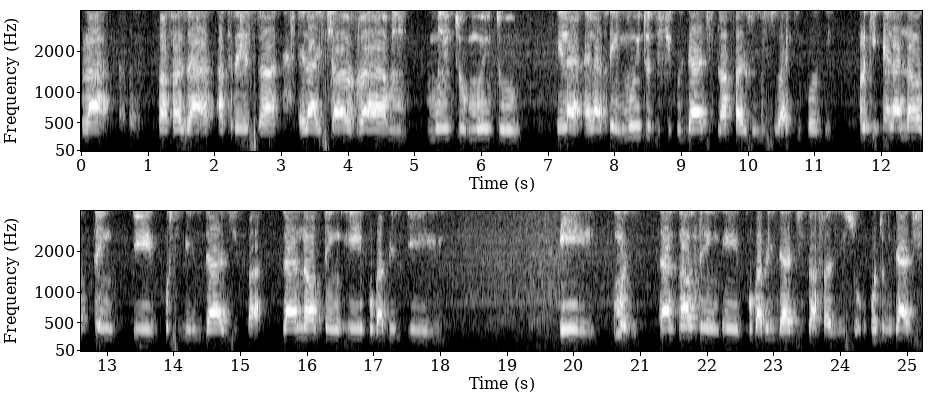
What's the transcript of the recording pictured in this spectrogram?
para fazer a, a trança. Ela estava muito, muito ela, ela tem muita dificuldade para fazer isso aqui, porque, porque ela não tem eh, possibilidade, pra, ela não tem eh, probabilidade, eh, como diz, ela não tem eh, probabilidade para fazer isso, oportunidade,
